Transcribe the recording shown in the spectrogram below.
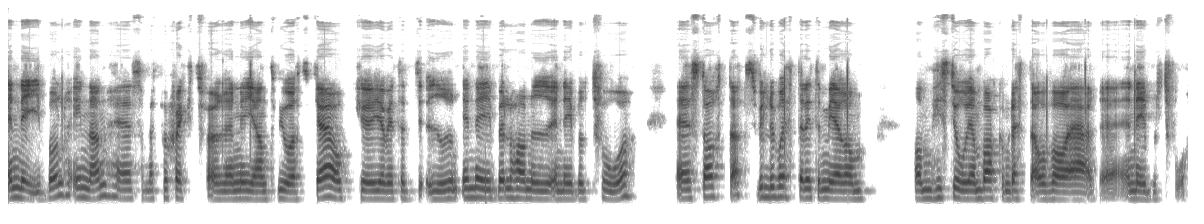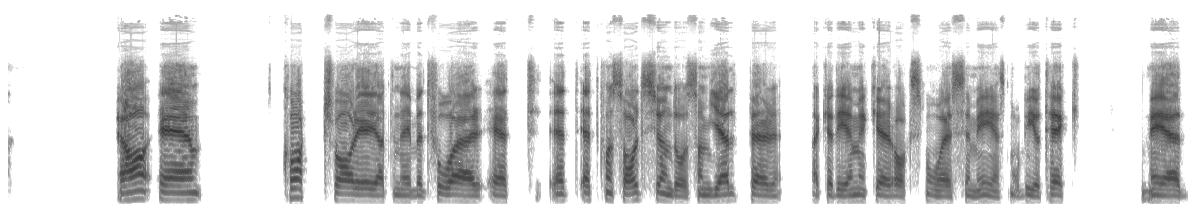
Enable innan som ett projekt för nya antibiotika och jag vet att ur Enable har nu Enable 2 startats. Vill du berätta lite mer om om historien bakom detta och vad är eh, Enable 2? Ja, eh, kort svar är att Enable 2 är ett, ett, ett konsortium då som hjälper akademiker och små SME, små biotech med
